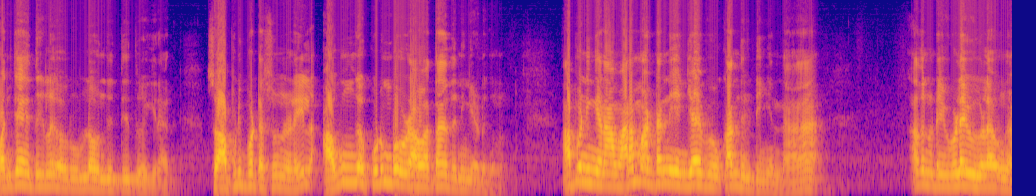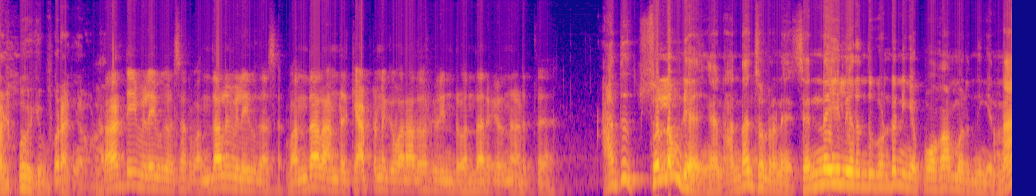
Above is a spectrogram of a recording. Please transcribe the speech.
பஞ்சாயத்துகளை அவர் உள்ளே வந்து தீர்த்து வைக்கிறார். ஸோ அப்படிப்பட்ட சூழ்நிலையில் அவங்க குடும்ப விழாவை தான் இதை நீங்கள் எடுக்கணும். அப்போ நீங்கள் நான் வரமாட்டேன்னு எங்கேயாவது போய் உட்காந்துக்கிட்டிங்கன்னா அதனுடைய விளைவுகளை அவங்க அனுபவிக்க போகிறாங்க மராட்டி விளைவுகள் சார் வந்தாலும் விளைவு தான் சார். வந்தால் அன்று கேப்டனுக்கு வராதவர்கள் இன்று வந்தார்கள்னு அடுத்த. அது சொல்ல முடியாதுங்க. நான் தான் சொல்கிறேனே சென்னையில் இருந்து கொண்டு நீங்கள் போகாமல் இருந்தீங்கன்னா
